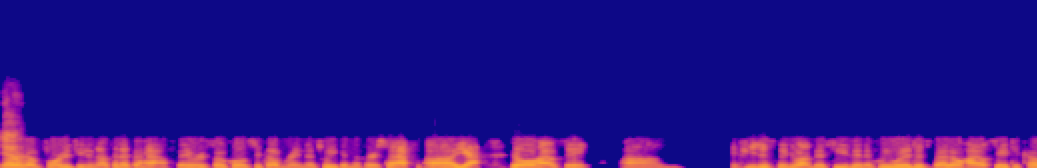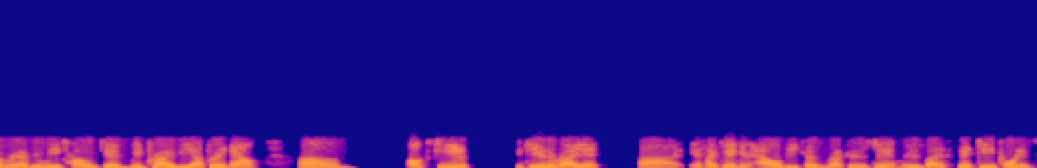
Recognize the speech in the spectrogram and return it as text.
They Yeah, were up 42 to nothing at the half. They were so close to covering this week in the first half. Uh, yeah. No, Ohio State. Um, if you just think about this season, if we would have just bet Ohio State to cover every week, how good we'd probably be up right now. Um, I'll continue to continue to write it. Uh, if I take an L because Rutgers didn't lose by 50 points,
